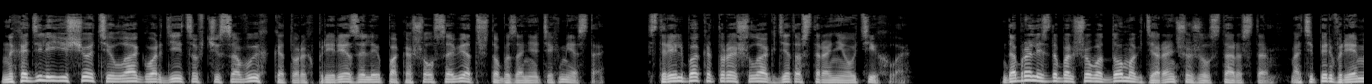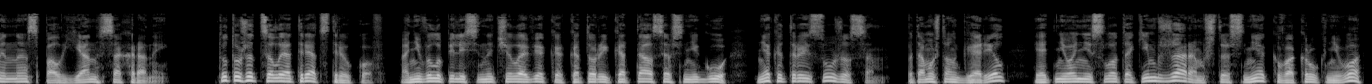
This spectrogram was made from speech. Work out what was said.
Находили еще тела гвардейцев-часовых, которых прирезали, пока шел совет, чтобы занять их место. Стрельба, которая шла где-то в стороне, утихла. Добрались до большого дома, где раньше жил староста, а теперь временно спал Ян с охраной. Тут уже целый отряд стрелков. Они вылупились на человека, который катался в снегу, некоторые с ужасом, потому что он горел, и от него несло таким жаром, что снег вокруг него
